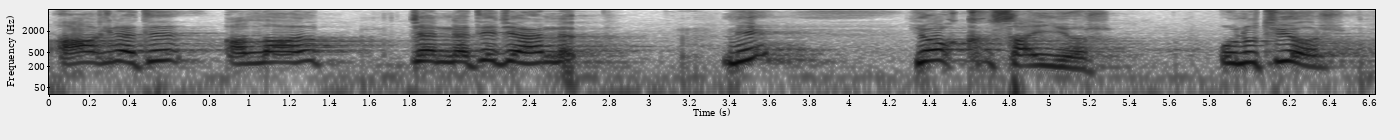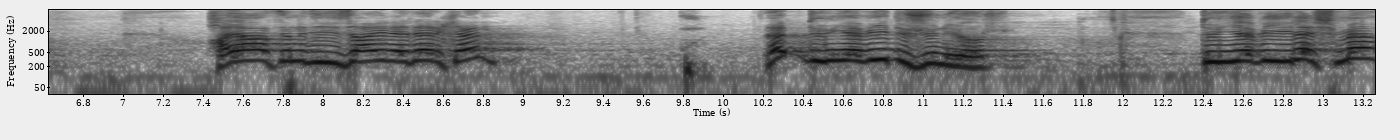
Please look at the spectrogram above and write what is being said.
ahireti, Allah'ı, cenneti, cehennemi yok sayıyor, unutuyor. Hayatını dizayn ederken hep dünyevi düşünüyor. Dünyevileşme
